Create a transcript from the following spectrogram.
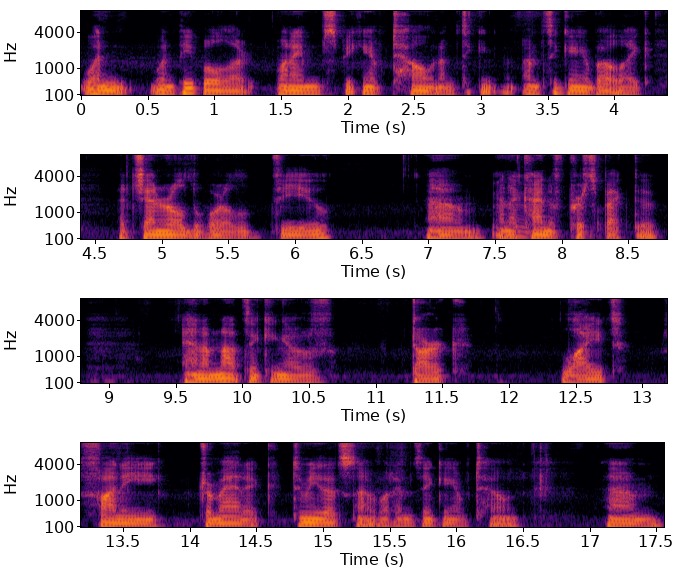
when when people are when I'm speaking of tone, I'm thinking I'm thinking about like a general world view um, and mm-hmm. a kind of perspective, and I'm not thinking of dark, light, funny, dramatic. To me, that's not what I'm thinking of tone. Um,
